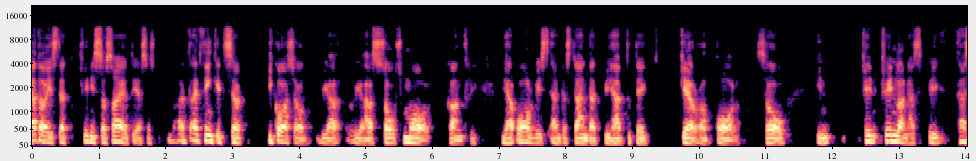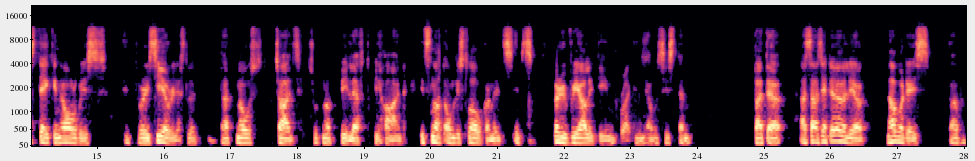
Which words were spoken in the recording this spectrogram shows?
other is that Finnish society, as a, I think it's a, because of we are we are so small country, we have always understand that we have to take care of all. So in fin- Finland has be, has taken always it very seriously that no child should not be left behind. It's not only slogan; it's it's very reality in, in our system. But uh, as I said earlier, nowadays our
